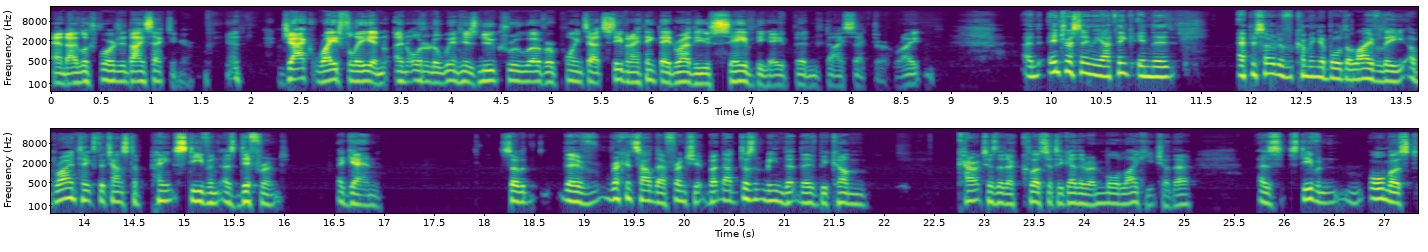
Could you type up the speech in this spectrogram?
And I look forward to dissecting her. Jack rightfully, in, in order to win his new crew over, points out, Stephen. I think they'd rather you save the ape than dissect her, right? And interestingly, I think in the episode of Coming Aboard the Lively, uh, O'Brian takes the chance to paint Stephen as different again. So they've reconciled their friendship, but that doesn't mean that they've become characters that are closer together and more like each other. As Stephen almost,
